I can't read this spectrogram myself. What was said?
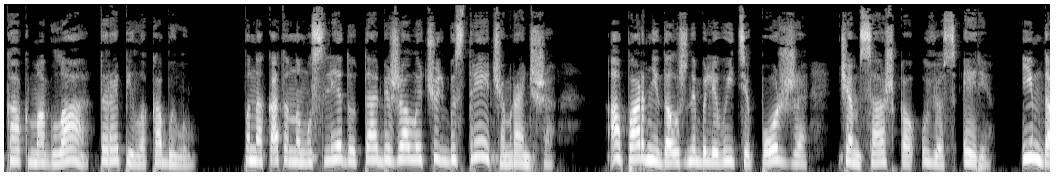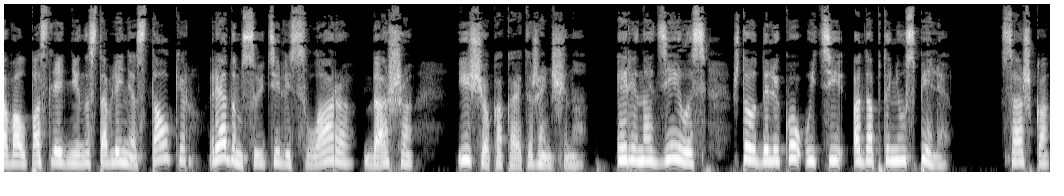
как могла, торопила кобылу. По накатанному следу та бежала чуть быстрее, чем раньше. А парни должны были выйти позже, чем Сашка увез Эри. Им давал последние наставления сталкер, рядом суетились Лара, Даша, еще какая-то женщина. Эри надеялась, что далеко уйти адапты не успели. Сашка,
